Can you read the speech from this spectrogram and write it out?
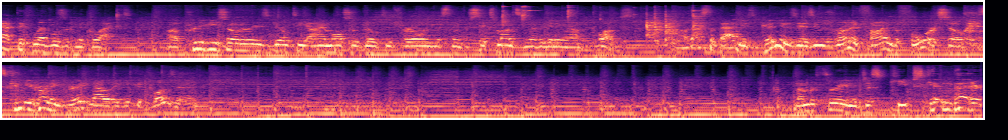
epic levels of neglect. Uh, previous owner is guilty. I am also guilty for owning this thing for six months and never getting around to plugs. Uh, that's the bad news. The good news is it was running fine before, so it's going to be running great now that I get good plugs in it. number three, and it just keeps getting better.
